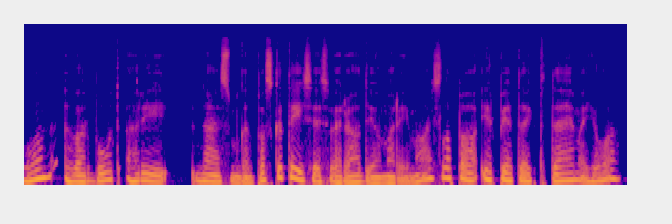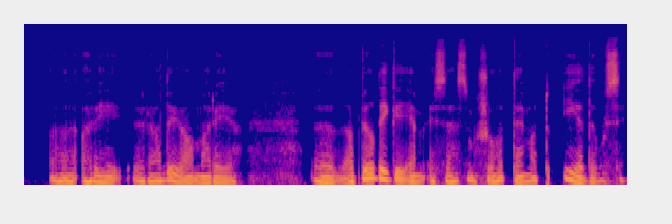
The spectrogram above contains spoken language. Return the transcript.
un varbūt arī neesmu gan paskatījusies, vai rādījumā arī mājaslapā ir pieteikta tēma, jo Eh, arī radio Marija eh, atbildīgajiem es esmu šo tematu iedavusi.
